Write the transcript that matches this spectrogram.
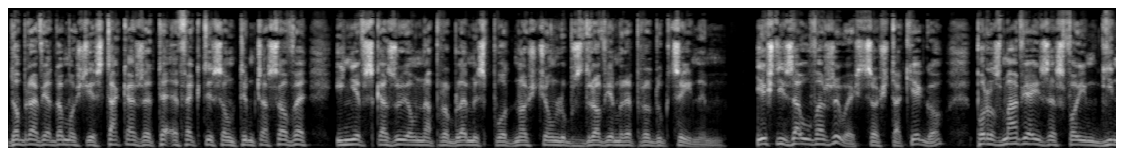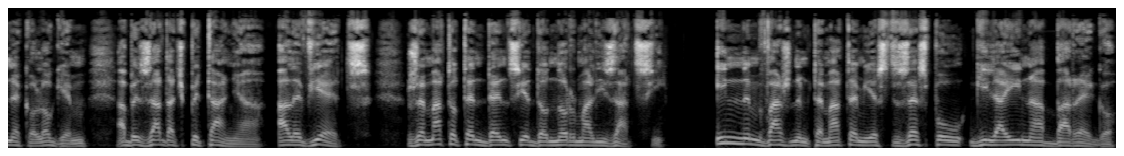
Dobra wiadomość jest taka, że te efekty są tymczasowe i nie wskazują na problemy z płodnością lub zdrowiem reprodukcyjnym. Jeśli zauważyłeś coś takiego, porozmawiaj ze swoim ginekologiem, aby zadać pytania, ale wiedz, że ma to tendencję do normalizacji. Innym ważnym tematem jest zespół Gilaina Barego,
